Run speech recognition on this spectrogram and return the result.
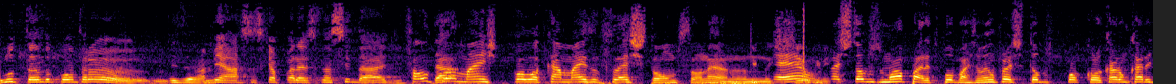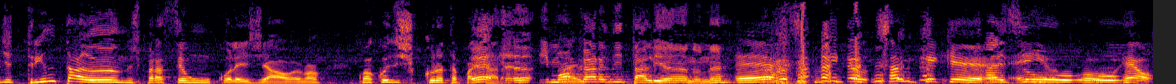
lutando contra é. ameaças que aparecem na cidade. Faltou Dá- mais colocar mais o Flash Thompson, né, no, no É, o filme. Flash Thompson não aparece. Pô, mas também o Flash Thompson colocaram um cara de 30 anos pra ser um colegial. É uma, uma coisa escrota pra É, cara. é, e mó Mas- cara de italiano, né? É, Sabe o que, que eu- sabe o que, que Mas hein, o- o, Hel,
